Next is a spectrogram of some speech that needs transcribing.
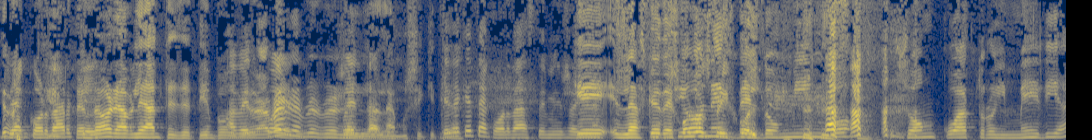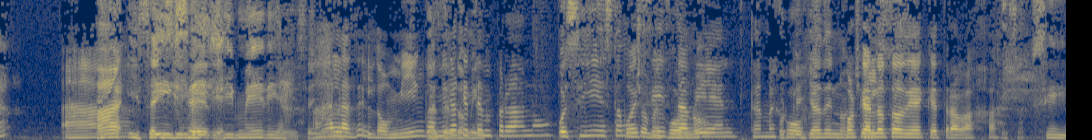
De acordar que- Perdón, hablé antes de tiempo. A ver, cuen- la, cuéntame. la musiquita. ¿Que ¿De qué te acordaste, mi reina? que las Que dejó los funciones del domingo son cuatro y media Ah, y seis y, seis media. y media. Sí. Ah, las del domingo. Las Mira del qué domingo. temprano. Pues sí, está Pues mucho sí, mejor, está ¿no? bien. Está mejor. Porque ya de noche Porque al es otro día hay que trabajar. Sí,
